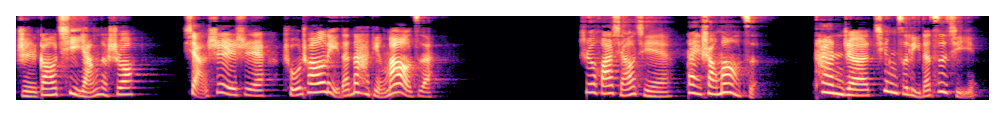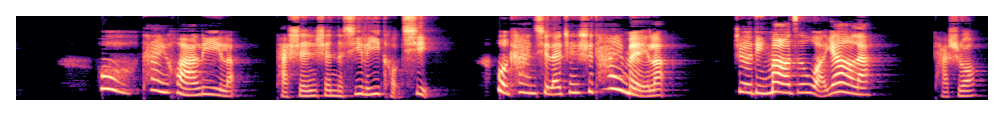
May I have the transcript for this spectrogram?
趾高气扬地说：“想试试橱窗里的那顶帽子。”奢华小姐戴上帽子，看着镜子里的自己，哦，太华丽了。他深深的吸了一口气，我看起来真是太美了。这顶帽子我要了。他说：“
